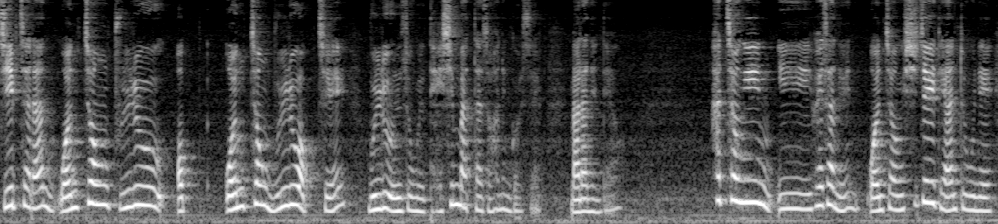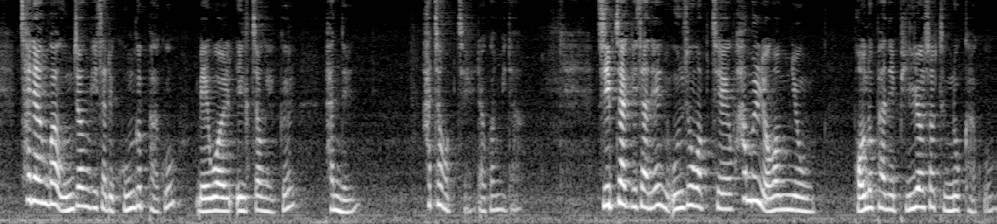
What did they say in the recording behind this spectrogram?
지입차란 원청 분류업 원청 물류업체의 물류 운송을 대신 맡아서 하는 것을 말하는데요. 하청인 이 회사는 원청 CJ 대한통운에 차량과 운전기사를 공급하고 매월 일정액을 받는 하청업체라고 합니다. 지입차 기사는 운송업체 화물 영업용 번호판을 빌려서 등록하고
